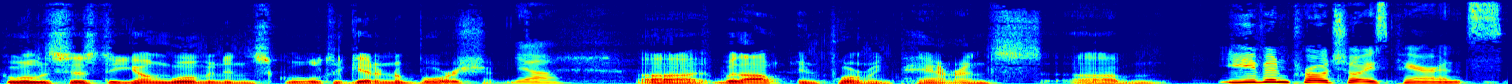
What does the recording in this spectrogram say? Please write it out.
who will assist a young woman in school to get an abortion Yeah. uh, without informing parents. Um, Even pro-choice parents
